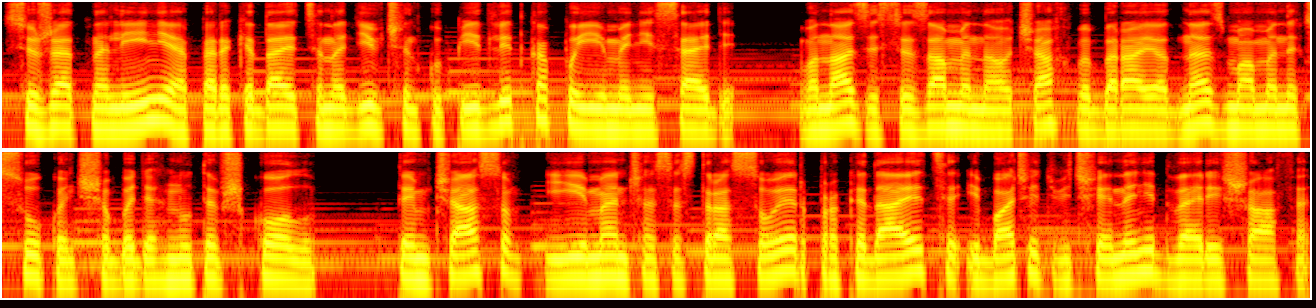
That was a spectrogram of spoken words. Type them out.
Сюжетна лінія перекидається на дівчинку підлітка по імені Седі. Вона зі сльозами на очах вибирає одне з маминих суконь, щоб одягнути в школу. Тим часом її менша сестра Сойер прокидається і бачить відчинені двері шафи.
